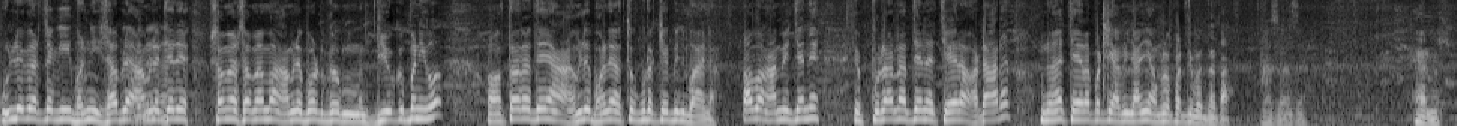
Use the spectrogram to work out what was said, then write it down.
उसले गर्छ कि भन्ने हिसाबले हामीले चाहिँ समय समयमा हामीले भोट दिएको पनि हो। तर चाहिँ हामीले भने जस्तो कुरा केही पनि भएन। अब हामी चाहिँ नि यो पुराना चाहिँ नि चेहरा हटाएर नयाँ चेहरापट्टि हामी जाने हाम्रो प्रतिबद्धता। हजुर हजुर। हेर्नुहोस्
